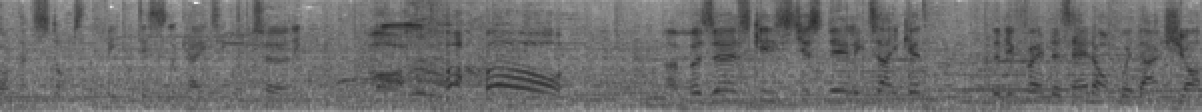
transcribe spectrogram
On. That stops the feet dislocating and turning. Oh, oh, oh. And Muserskiy's just nearly taken the defender's head off with that shot.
